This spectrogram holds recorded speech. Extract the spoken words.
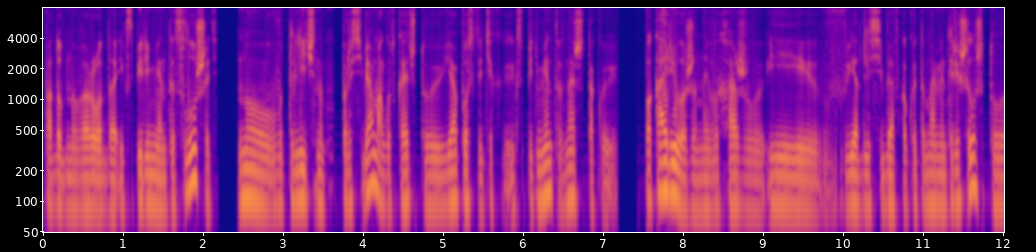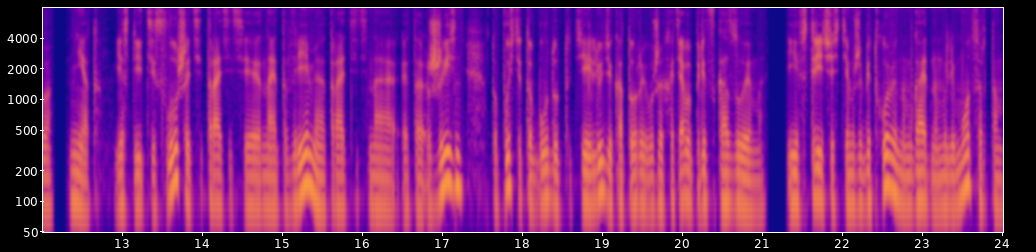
подобного рода эксперименты слушать. Но вот лично про себя могу сказать, что я после этих экспериментов, знаешь, такой покореженный выхожу. И я для себя в какой-то момент решил, что нет, если идти слушать, тратить на это время, тратить на это жизнь, то пусть это будут те люди, которые уже хотя бы предсказуемы. И встреча с тем же Бетховеном, Гайдном или Моцартом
